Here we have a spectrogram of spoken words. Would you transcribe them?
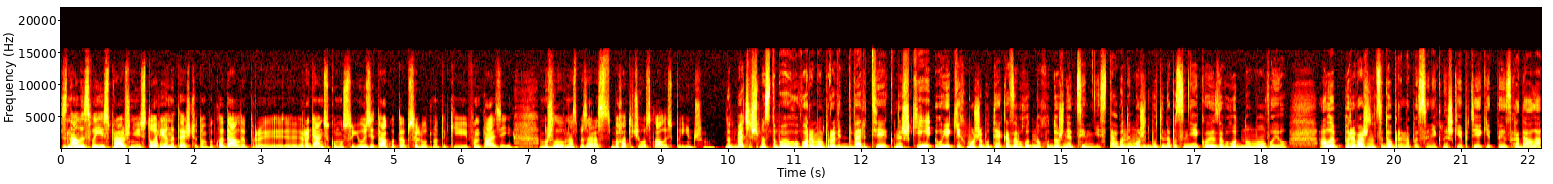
знали свої справжні історії, не те, що там викладали при радянському союзі, так от абсолютно такі фантазії. Можливо, в нас би зараз багато чого склалось по-іншому. От бачиш, ми з тобою говоримо про відверті книжки, у яких може бути яка завгодно художня цінність. Та? Вони можуть бути написані якою завгодно мовою, але переважно це добре написані книжки, ті, які ти згадала.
